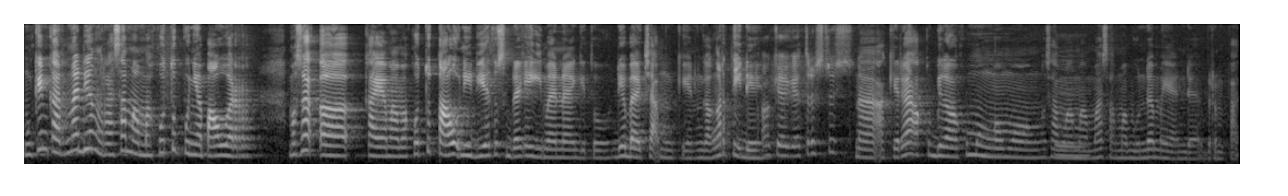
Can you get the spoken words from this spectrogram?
Mungkin karena dia ngerasa mamaku tuh punya power. Maksudnya eh, kayak mamaku tuh tahu nih dia tuh sebenarnya kayak gimana gitu. Dia baca mungkin, nggak ngerti deh. Oke, oke, terus terus. Nah akhirnya aku bilang aku mau ngomong sama Hmm. mama sama bunda sama Yanda berempat.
